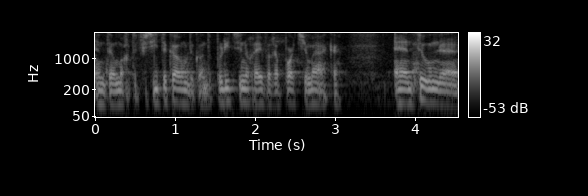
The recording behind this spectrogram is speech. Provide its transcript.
En toen mocht de visite komen. Toen kwam de politie nog even een rapportje maken. En toen, eh,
